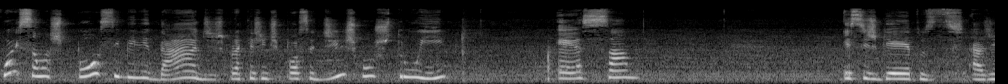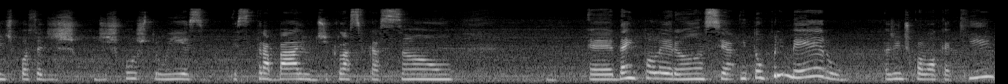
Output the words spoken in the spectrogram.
quais são as possibilidades para que a gente possa desconstruir essa esses guetos, a gente possa des, desconstruir esse, esse trabalho de classificação, é, da intolerância. Então, primeiro, a gente coloca aqui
